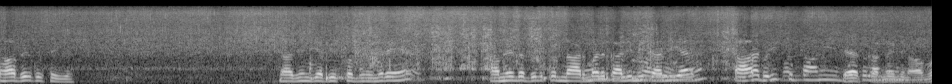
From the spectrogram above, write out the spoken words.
ہاں بالکل صحیح ہے ناظرین جی ابھی اس کو بھون رہے ہیں ہم نے تو بالکل نارمل کالی ہے جناب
